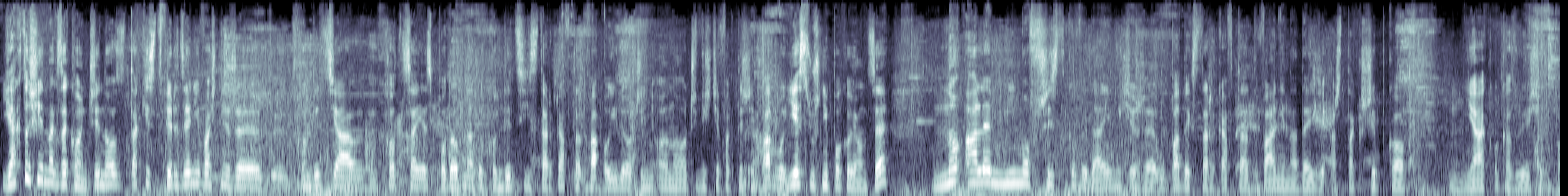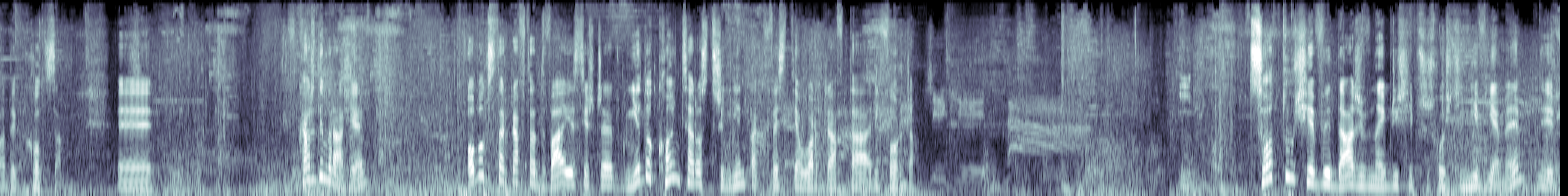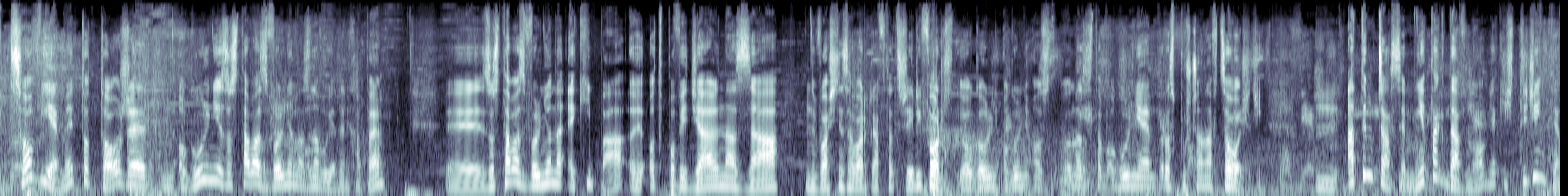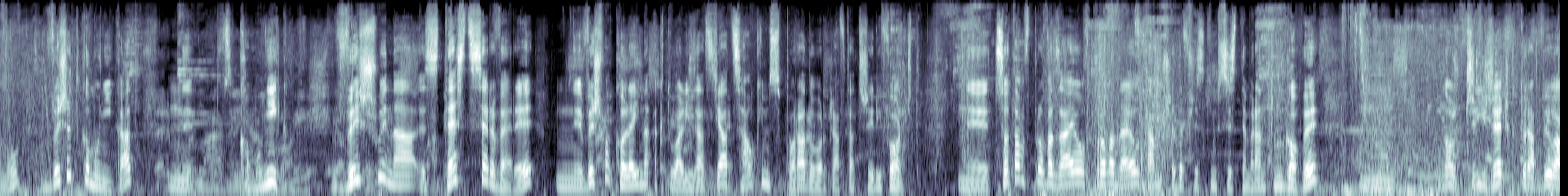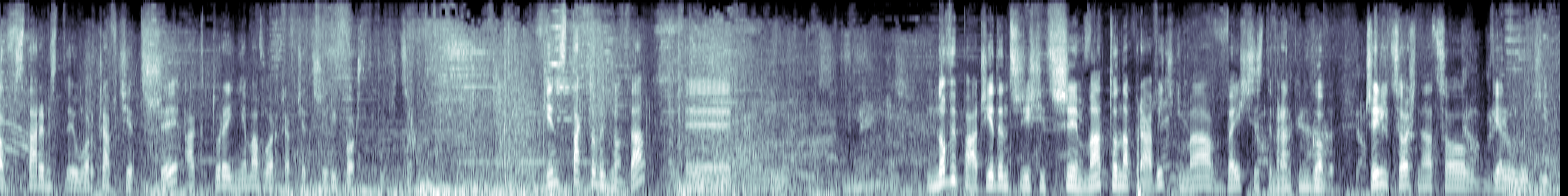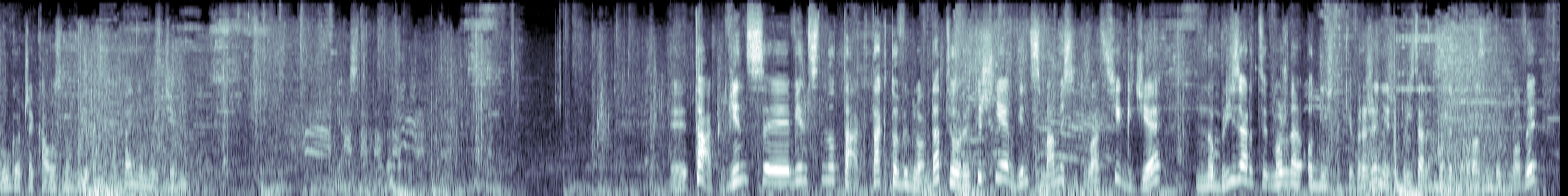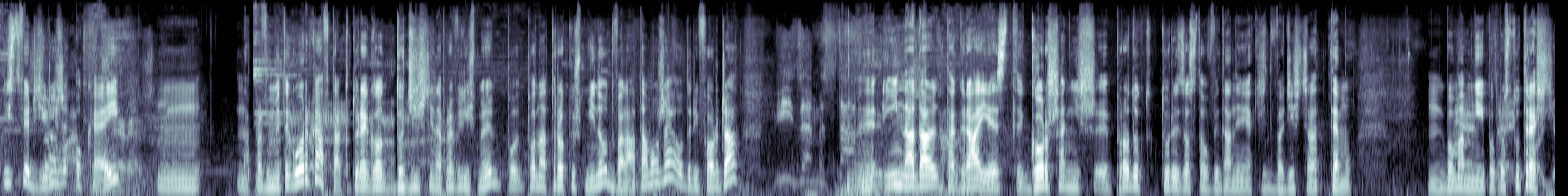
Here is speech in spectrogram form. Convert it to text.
Jak to się jednak zakończy? No takie stwierdzenie właśnie, że y, kondycja Hotsa jest podobna do kondycji StarCrafta 2, o ile ono oczywiście faktycznie padło, jest już niepokojące. No ale mimo wszystko wydaje mi się, że upadek StarCrafta 2 nie nadejdzie aż tak szybko, jak okazuje się upadek Hotsa. E, W każdym razie Obok StarCrafta 2 jest jeszcze nie do końca rozstrzygnięta kwestia Warcrafta Reforge'a. I co tu się wydarzy w najbliższej przyszłości nie wiemy. Y, Co wiemy to to, że ogólnie została zwolniona znowu 1 HP. Y, Została zwolniona ekipa y, odpowiedzialna za właśnie za Warcrafta 3 Reforged i ogólnie, ogólnie ona została ogólnie rozpuszczana w całości. Mm, A tymczasem, nie tak dawno, jakiś tydzień temu, wyszedł komunikat, komunikat, wyszły na z test serwery, wyszła kolejna aktualizacja, całkiem spora do Warcrafta 3 Reforged. Co tam wprowadzają? Wprowadzają tam przede wszystkim system rankingowy, no, czyli rzecz, która była w starym Warcraftie 3, a której nie ma w Warcraftie 3 Reforged póki co. Więc tak to wygląda. Yy, Nowy patch 1.33 ma to naprawić i ma wejść system rankingowy, czyli coś na co wielu ludzi długo czekało znowu 1 HP, nie mówcie mi. Tak, więc, yy, więc no tak, tak to wygląda. Teoretycznie więc mamy sytuację, gdzie no Blizzard, można odnieść takie wrażenie, że Blizzard poszedł po rozum do głowy i stwierdzili, że okej, mm, naprawimy tego Warcrafta, którego do dziś nie naprawiliśmy. Po, ponad rok już minął, dwa lata może od Reforge'a. Yy, I nadal ta gra jest gorsza niż produkt, który został wydany jakieś 20 lat temu. Mm, Bo ma mniej po prostu treści.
